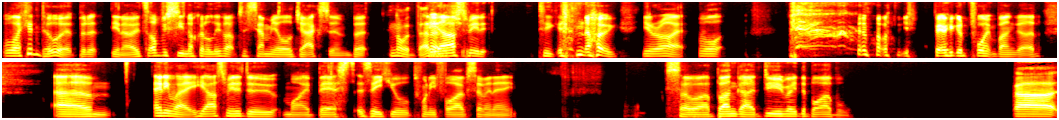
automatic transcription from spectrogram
Well, I can do it, but it, you know, it's obviously not going to live up to Samuel L. Jackson. But No, that. he asked me to, to. No, you're right. Well, very good point, Bungard. Um. Anyway, he asked me to do my best Ezekiel twenty five seventeen. So, uh, Bungard, do you read the Bible? Uh,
